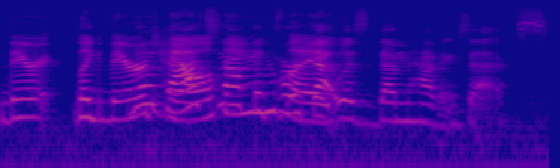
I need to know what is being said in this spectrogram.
their like their No, tail that's not the part like, that was them having sex.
